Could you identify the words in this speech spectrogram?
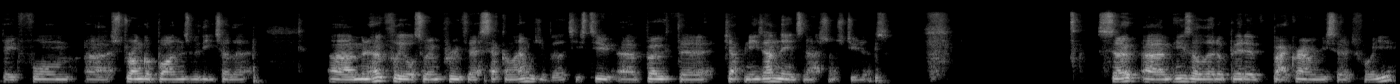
they'd form uh, stronger bonds with each other um, and hopefully also improve their second language abilities too, uh, both the Japanese and the international students. So um, here's a little bit of background research for you.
